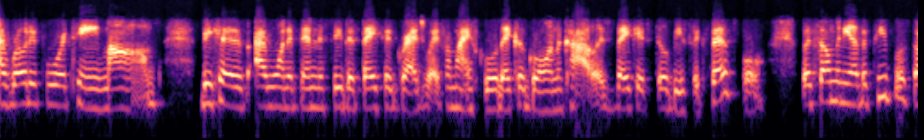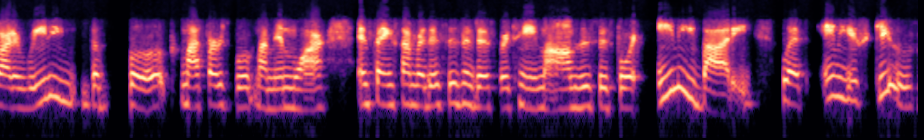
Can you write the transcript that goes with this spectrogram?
I wrote it for teen moms because I wanted them to see that they could graduate from high school, they could go on to college, they could still be successful. But so many other people started reading the book, my first book, my memoir, and saying, Summer, this isn't just for teen moms. This is for anybody who has any excuse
